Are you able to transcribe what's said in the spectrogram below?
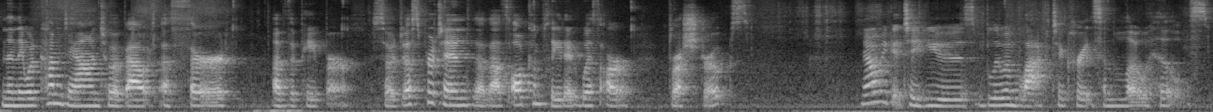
and then they would come down to about a third of the paper. So just pretend that that's all completed with our brush strokes. Now we get to use blue and black to create some low hills.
